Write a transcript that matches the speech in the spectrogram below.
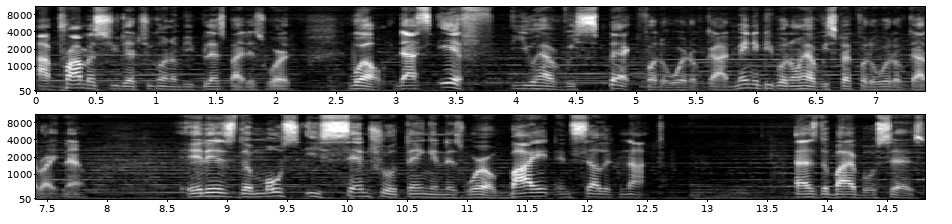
I promise you that you're going to be blessed by this word. Well, that's if you have respect for the word of God. Many people don't have respect for the word of God right now. It is the most essential thing in this world. Buy it and sell it not. As the Bible says,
